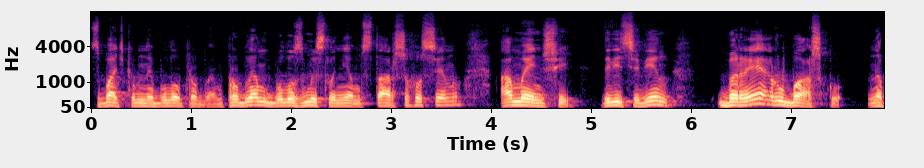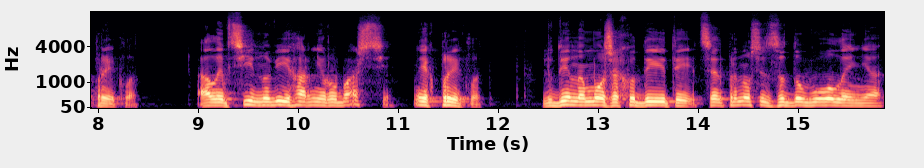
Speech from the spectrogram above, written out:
З батьком не було проблем. Проблем було з мисленням старшого сину, а менший. Дивіться, він бере рубашку, наприклад, але в цій новій гарній рубашці, ну, як приклад, людина може ходити, це приносить задоволення,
